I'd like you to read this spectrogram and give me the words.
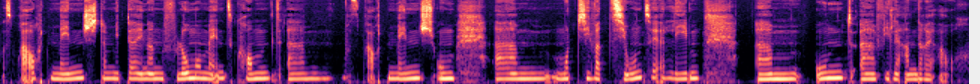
Was braucht Mensch, damit er in einen Flow-Moment kommt? Ähm, was braucht Mensch, um ähm, Motivation zu erleben? Ähm, und äh, viele andere auch.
